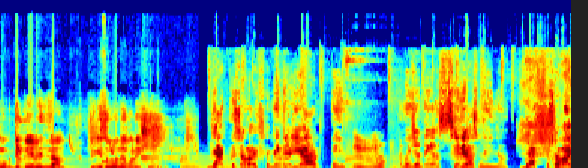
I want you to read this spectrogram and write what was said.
মুখ দেখে ফেললাম তুই কিছু মনে করিস না। দেখ তো সবাই সেদিনকে ইয়ার কি। আমি সেদিনকে সিরিয়াস নেই না। দেখ সবাই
